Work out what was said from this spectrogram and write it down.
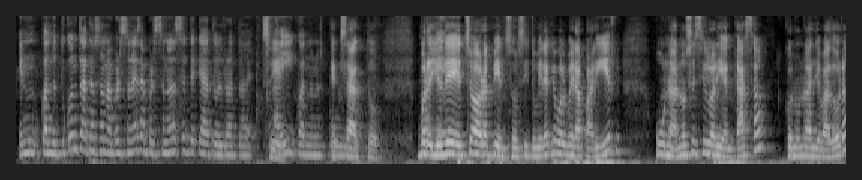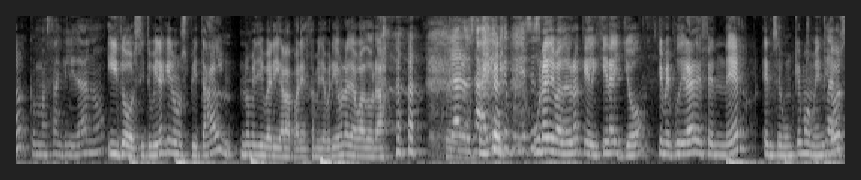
En- cuando tú contratas a una persona, esa persona se te queda todo el rato ahí, Sí, ahí cuando no es público. Exacto. Bueno, yo de hecho ahora pienso, si tuviera que volver a parir, una, no sé si lo haría en casa, con una llevadora. Con más tranquilidad, ¿no? Y dos, si tuviera que ir a un hospital, no me llevaría a la pareja, me llevaría una llevadora. Claro, o sea, alguien que pudiese... una llevadora que eligiera yo, que me pudiera defender en según qué momentos, Claro.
